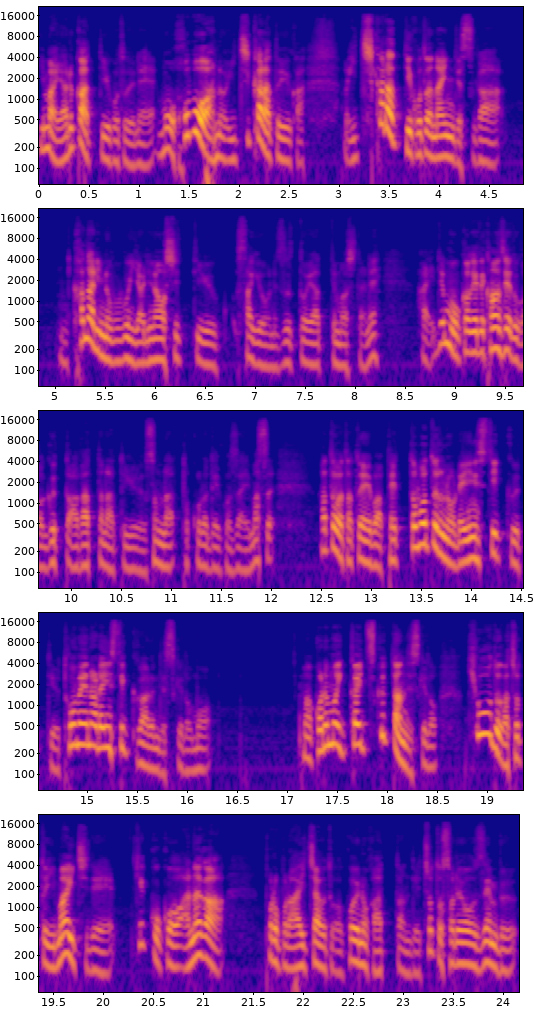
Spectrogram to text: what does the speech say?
今やるかっていうことでね、もうほぼあの、1からというか、1からっていうことはないんですが、かなりの部分やり直しっていう作業をね、ずっとやってましたね。はい。でもおかげで完成度がぐっと上がったなという、そんなところでございます。あとは例えば、ペットボトルのレインスティックっていう透明なレインスティックがあるんですけども、まあこれも一回作ったんですけど、強度がちょっといまいちで、結構こう穴がポロポロ開いちゃうとかこういうのがあったんで、ちょっとそれを全部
